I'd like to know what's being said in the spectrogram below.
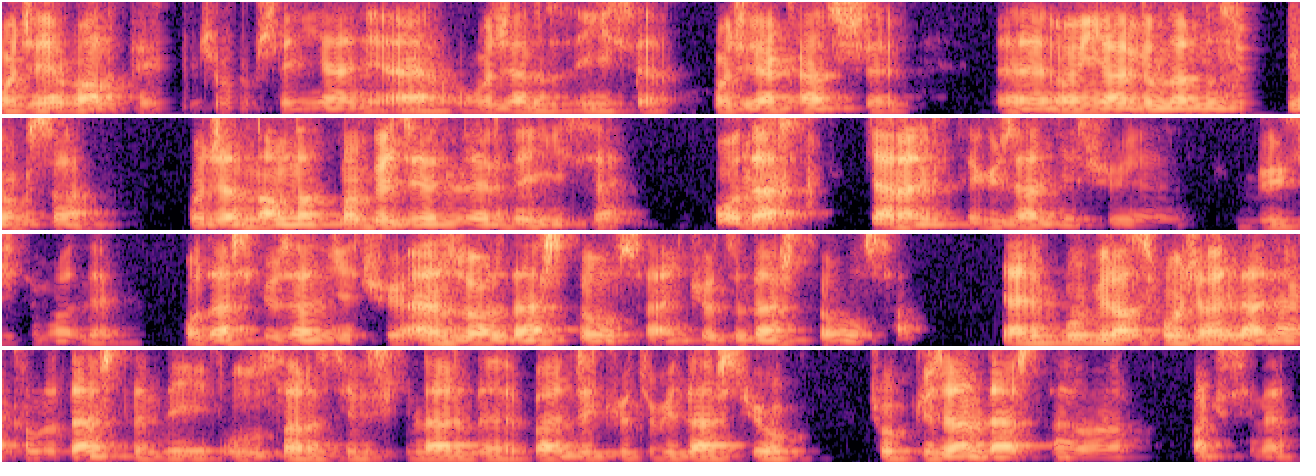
hocaya bağlı pek çok şey. Yani eğer hocanız iyiyse, hocaya karşı e, ön yargılarınız yoksa, hocanın anlatma becerileri de iyiyse o ders genellikle güzel geçiyor yani. Büyük ihtimalle o ders güzel geçiyor. En zor ders de olsa, en kötü ders de olsa. Yani bu biraz hocayla alakalı. Derste değil. Uluslararası ilişkilerde bence kötü bir ders yok. Çok güzel dersler var aksine.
